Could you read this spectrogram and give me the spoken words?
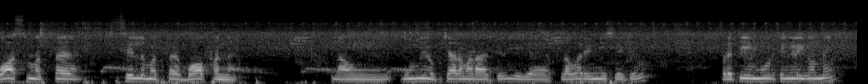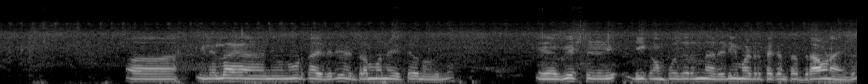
ಬಾಸ್ ಮತ್ತು ಸಿಲ್ ಮತ್ತು ಬಾಫನ್ನು ನಾವು ಭೂಮಿ ಉಪಚಾರ ಮಾಡತ್ತೀವಿ ಈಗ ಫ್ಲವರ್ ಇನಿಷಿಯೇಟಿವ್ ಪ್ರತಿ ಮೂರು ತಿಂಗಳಿಗೊಮ್ಮೆ. ಇಲ್ಲೆಲ್ಲ ನೀವು ನೋಡ್ತಾ ಇದ್ದೀರಿ, ಡ್ರಮ್ಮನ್ನು ಇಟ್ಟೇವೆ ನಾವಿಲ್ಲಿ. ವೇಸ್ಟ್ ಡಿಕಾಂಪೋಸರನ್ನು ರೆಡಿ ಮಾಡಿರ್ತಕ್ಕಂಥ ದ್ರಾವಣ ಇದು.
